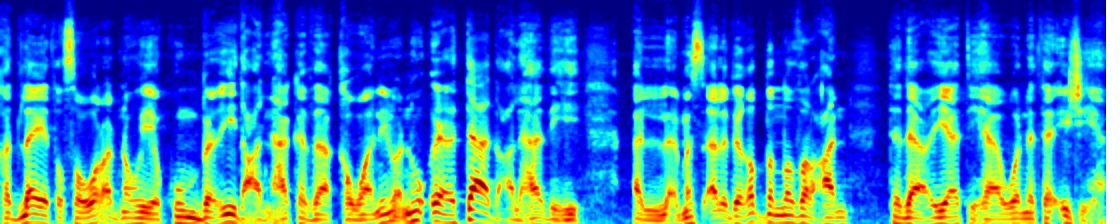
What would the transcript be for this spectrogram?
قد لا يتصور أنه يكون بعيد عن هكذا قوانين وأنه اعتاد على هذه المسألة بغض النظر عن تداعياتها ونتائجها.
